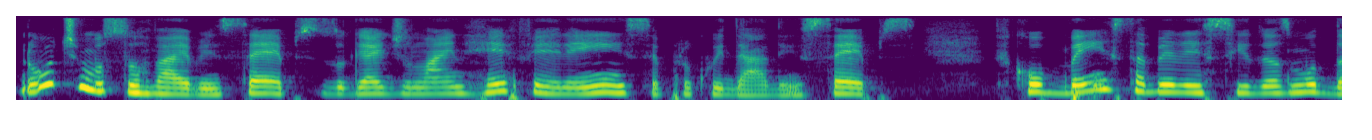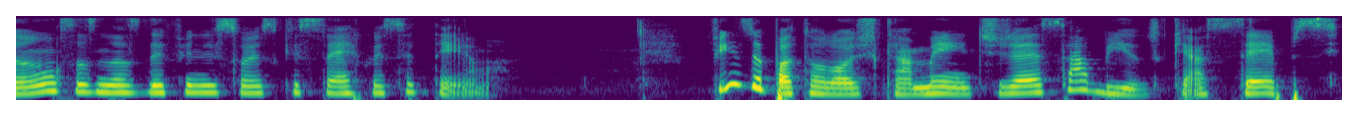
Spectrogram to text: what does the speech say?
No último Surviving Sepsis, o guideline referência para o cuidado em sepsis, ficou bem estabelecido as mudanças nas definições que cercam esse tema. Fisiopatologicamente, já é sabido que a sepse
